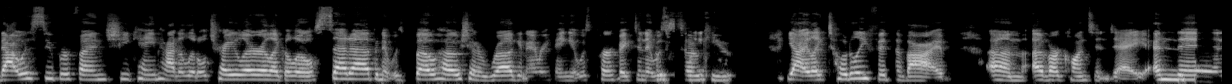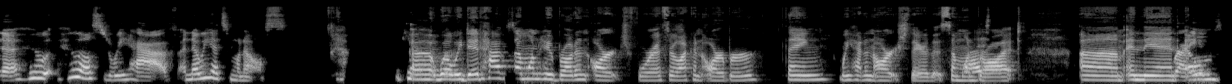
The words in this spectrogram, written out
that was super fun. She came, had a little trailer, like a little setup, and it was boho. She had a rug and everything. It was perfect, and it was, was so cute yeah, I like totally fit the vibe um, of our content day. And then uh, who who else did we have? I know we had someone else. Uh, well, we did have someone who brought an arch for us, or like an arbor thing. We had an arch there that someone brought. Um, and then right. Elms,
